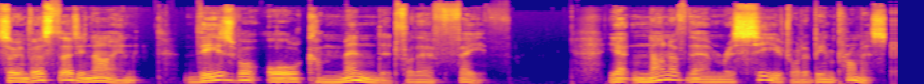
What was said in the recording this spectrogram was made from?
So in verse 39, these were all commended for their faith, yet none of them received what had been promised.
